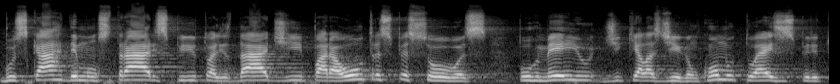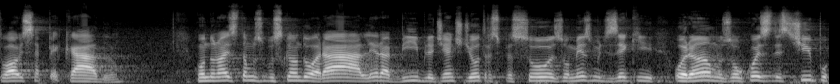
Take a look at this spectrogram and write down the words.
Buscar demonstrar espiritualidade para outras pessoas por meio de que elas digam como tu és espiritual, isso é pecado quando nós estamos buscando orar, ler a Bíblia diante de outras pessoas, ou mesmo dizer que oramos, ou coisas desse tipo,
